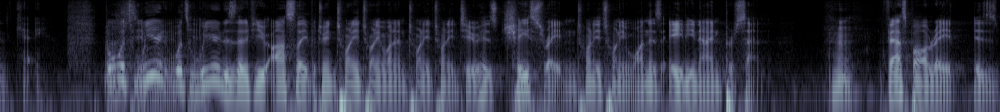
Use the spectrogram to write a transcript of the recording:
Okay. But what's weird? What's K. weird is that if you oscillate between 2021 and 2022, his chase rate in 2021 is 89 percent. Hmm. Fastball rate is,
